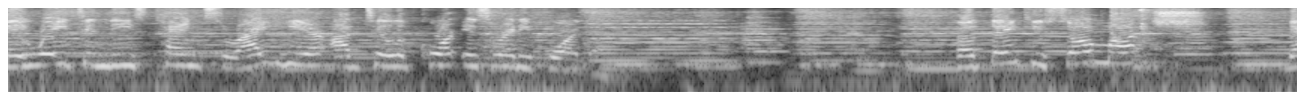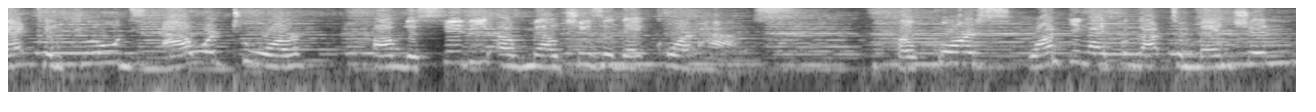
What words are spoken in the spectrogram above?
they wait in these tanks right here until the court is ready for them. Well, thank you so much. That concludes our tour of the city of Melchizedek Courthouse. Of course, one thing I forgot to mention,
